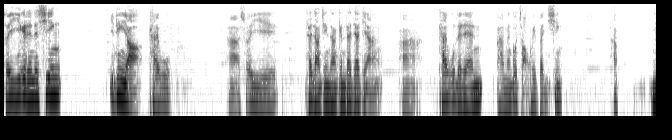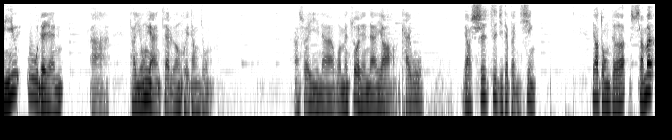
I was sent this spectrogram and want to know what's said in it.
所以一个人的心一定要开悟啊！所以台长经常跟大家讲啊，开悟的人啊能够找回本性啊，迷悟的人啊，他永远在轮回当中啊。所以呢，我们做人呢要开悟，要失自己的本性，要懂得什么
